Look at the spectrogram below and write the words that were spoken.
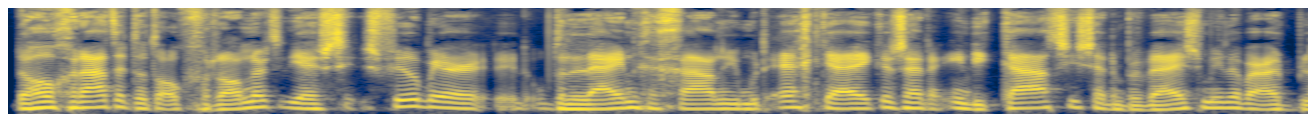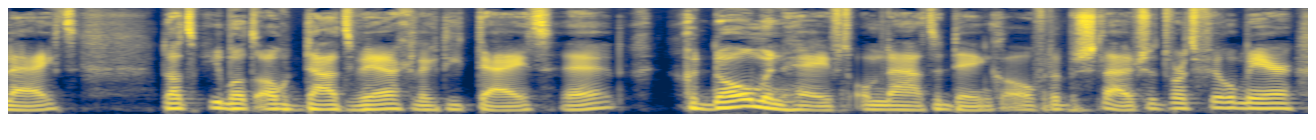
de Hoge Raad heeft dat ook veranderd. Die heeft, is veel meer op de lijn gegaan. Je moet echt kijken, zijn er indicaties, zijn er bewijsmiddelen waaruit blijkt dat iemand ook daadwerkelijk die tijd hè, genomen heeft om na te denken over dat besluit. Dus het wordt veel meer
